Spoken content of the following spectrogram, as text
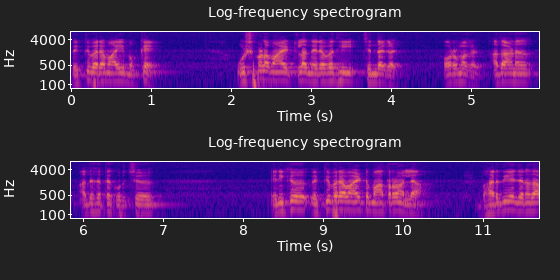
വ്യക്തിപരമായും ഒക്കെ ഊഷ്മളമായിട്ടുള്ള നിരവധി ചിന്തകൾ ഓർമ്മകൾ. അതാണ് അദ്ദേഹത്തെക്കുറിച്ച് എനിക്ക് വ്യക്തിപരമായിട്ട് മാത്രമല്ല ഭാരതീയ ജനതാ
